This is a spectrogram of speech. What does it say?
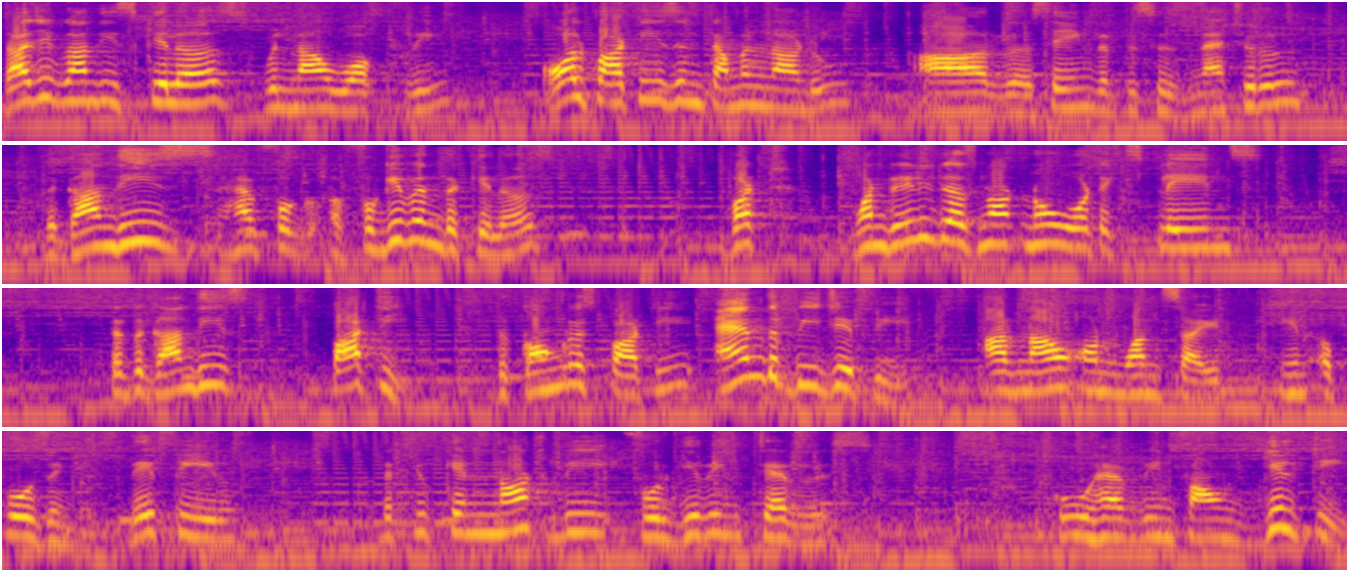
Rajiv Gandhi's killers will now walk free. All parties in Tamil Nadu are uh, saying that this is natural. The Gandhis have for- uh, forgiven the killers, but one really does not know what explains that the Gandhis party, the Congress party, and the BJP are now on one side in opposing this. They feel that you cannot be forgiving terrorists who have been found guilty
